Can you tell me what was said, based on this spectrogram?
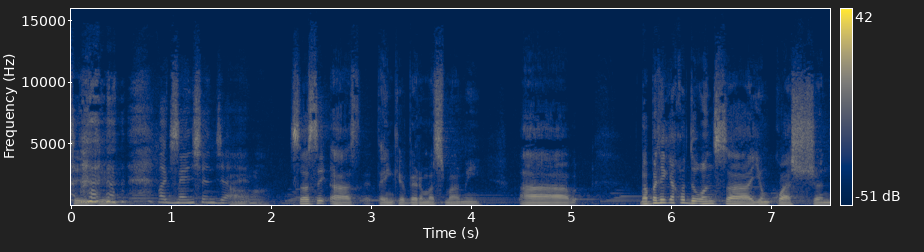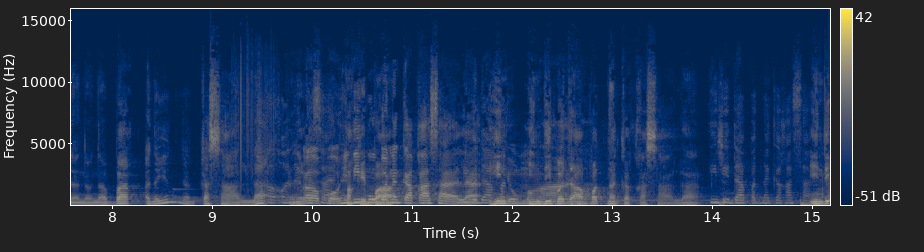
sige. Mag-mention dyan. Oo. So, si, uh, thank you very much, Mami. Uh, babalik ako doon sa yung question, ano, na bak, ano yun, nagkasala? Oo, ano, nagkasala. Opo, hindi po ba nagkakasala? Hindi ba dapat- Hin- yung mga, hindi ba ano? dapat nagkakasala? Hindi dapat nagkakasama. Hindi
